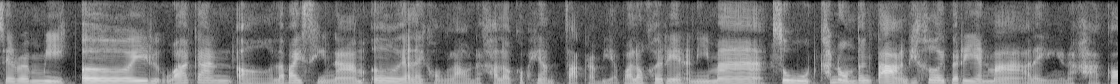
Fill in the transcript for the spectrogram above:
เซรามิกเอยหรือว่าการเอ่อระบายสีน้ำเอยอะไรของเรานะคะเราก็พยายามจัดระเบียบว่าเราเคยเรียนอันนี้มา สูตรขนมต่างๆ ที่เคยไปเรียนมาอะไรอย่างเงี้ยนะคะ ก็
